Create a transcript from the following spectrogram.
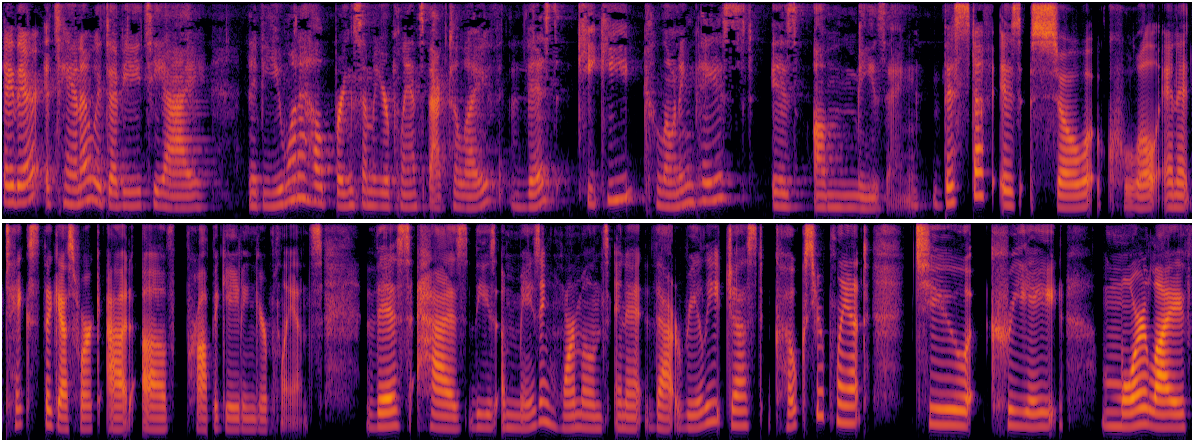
Hey there, it's Hannah with WTI. And if you want to help bring some of your plants back to life, this Keiki cloning paste is amazing. This stuff is so cool and it takes the guesswork out of propagating your plants. This has these amazing hormones in it that really just coax your plant to create more life,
